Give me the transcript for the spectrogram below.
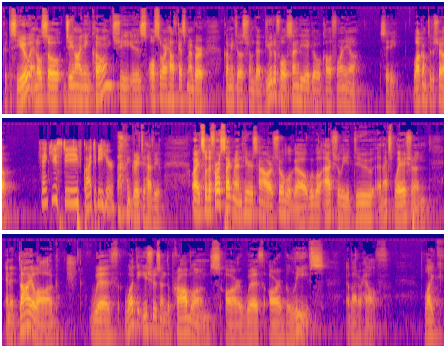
Good to see you. And also Jane Eileen Cohn. She is also our healthcast member coming to us from that beautiful San Diego, California city. Welcome to the show. Thank you, Steve. Glad to be here. Great to have you. All right, so the first segment, here's how our show will go. We will actually do an explanation and a dialogue with what the issues and the problems are with our beliefs about our health. Like,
